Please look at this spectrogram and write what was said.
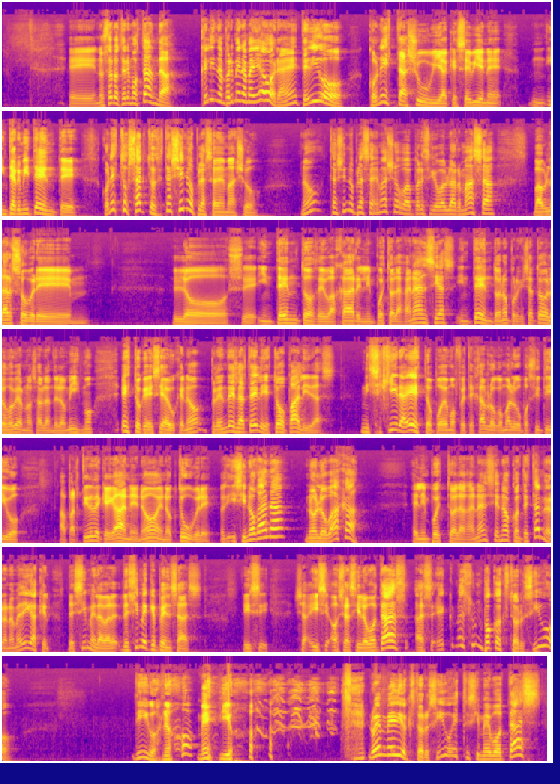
Nosotros tenemos tanda. Qué linda primera media hora. Te digo, con esta lluvia que se viene intermitente, con estos actos, está lleno Plaza de Mayo, ¿no? Está lleno Plaza de Mayo, parece que va a hablar Massa, va a hablar sobre mm, los eh, intentos de bajar el impuesto a las ganancias, intento, ¿no? Porque ya todos los gobiernos hablan de lo mismo. Esto que decía Euge, ¿no? Prendés la tele y es todo pálidas. Ni siquiera esto podemos festejarlo como algo positivo a partir de que gane, ¿no? En octubre. Y si no gana, ¿no lo baja? El impuesto a las ganancias. No, contestame ahora, no me digas que. Decime la verdad. Decime qué pensás. Y si, ya- y o sea, si lo votás, hace- ¿no es un poco extorsivo? Digo, ¿no? Medio. ¿No es medio extorsivo esto? Si me votás,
